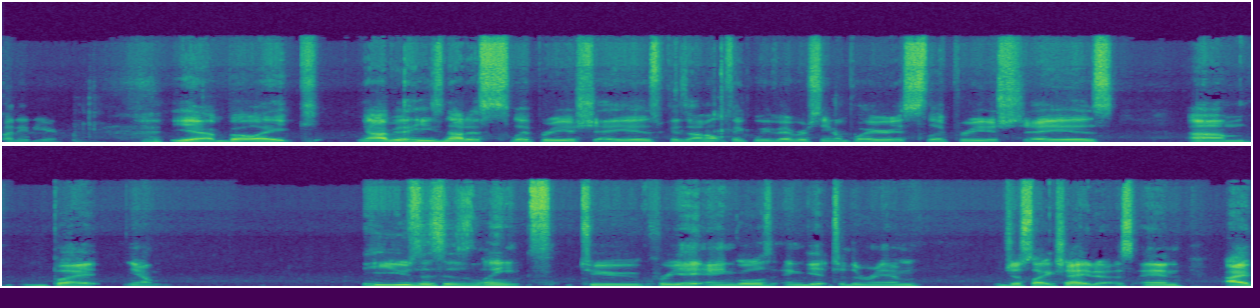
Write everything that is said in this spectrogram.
funny to hear. Yeah, but like, you know, I mean, he's not as slippery as Shai is because I don't think we've ever seen a player as slippery as Shai is. Um, but you know, he uses his length to create angles and get to the rim, just like Shai does. And I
